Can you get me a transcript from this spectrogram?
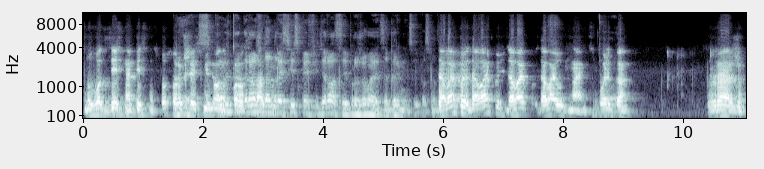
Ну вот здесь написано 146 Нет, миллионов Сколько граждан. Российской Федерации проживает за границей? Посмотри. Давай, давай, давай, давай узнаем, сколько граждан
